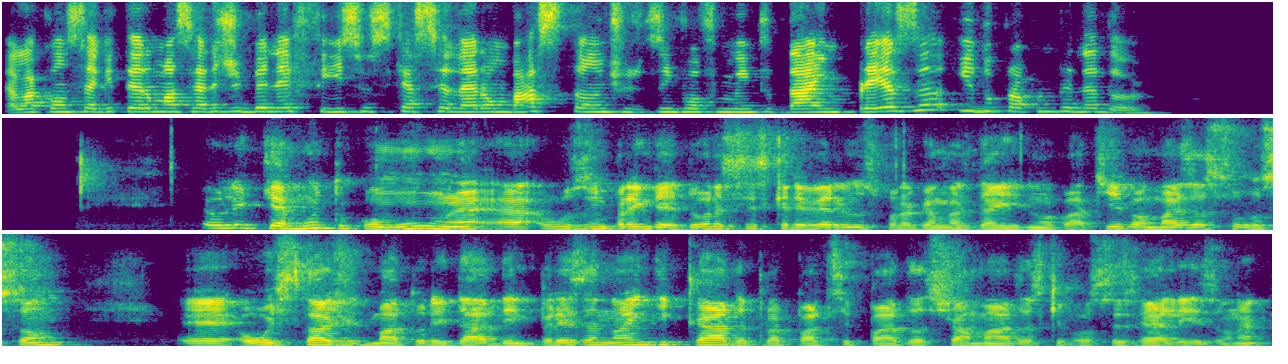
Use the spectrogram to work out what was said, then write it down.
ela consegue ter uma série de benefícios que aceleram bastante o desenvolvimento da empresa e do próprio empreendedor. Eu li que é muito comum né, os empreendedores se inscreverem nos programas da Inovativa, mas a solução é, ou estágio de maturidade da empresa não é indicada para participar das chamadas que vocês realizam, né?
